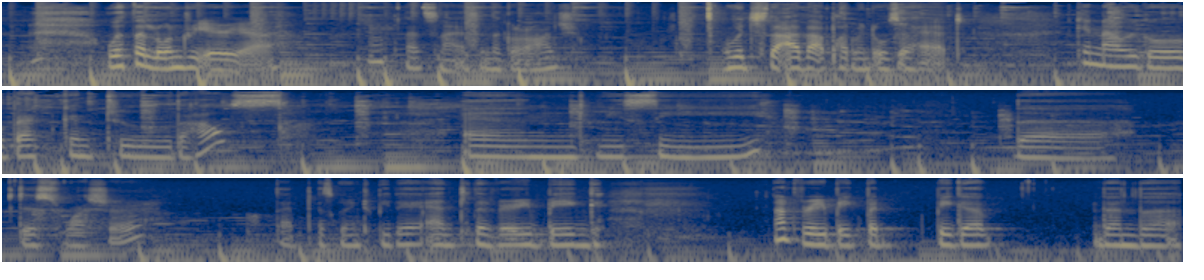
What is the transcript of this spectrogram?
With a laundry area. Hmm. That's nice in the garage which the other apartment also had. Okay, now we go back into the house. And we see the dishwasher that is going to be there. And to the very big not very big but bigger than the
